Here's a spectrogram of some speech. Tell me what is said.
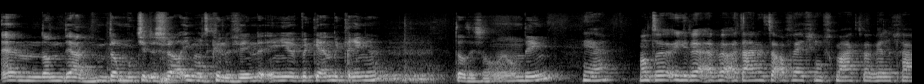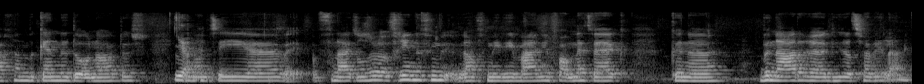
En dan, ja, dan moet je dus wel iemand kunnen vinden in je bekende kringen. Dat is al wel een ding. Ja, want uh, jullie hebben uiteindelijk de afweging gemaakt... wij willen graag een bekende donor. Dus Ja. iemand die uh, vanuit onze vrienden, familie, nou, familie... maar in ieder geval netwerk kunnen benaderen die dat zou willen.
